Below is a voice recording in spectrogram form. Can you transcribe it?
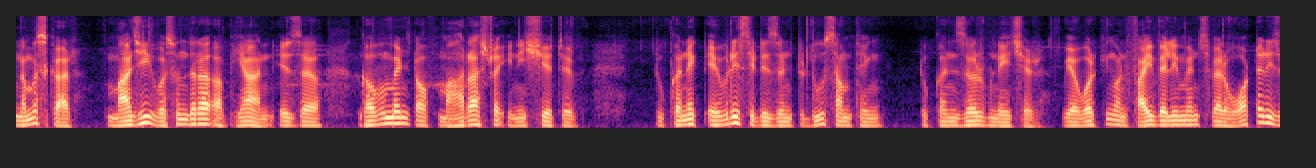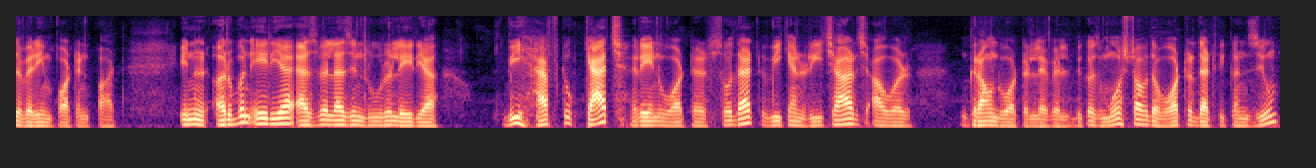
Namaskar. Majhi Vasundhara Abhiyan is a government of Maharashtra initiative to connect every citizen to do something to conserve nature. We are working on five elements where water is a very important part. In an urban area as well as in rural area, we have to catch rainwater so that we can recharge our groundwater level because most of the water that we consume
